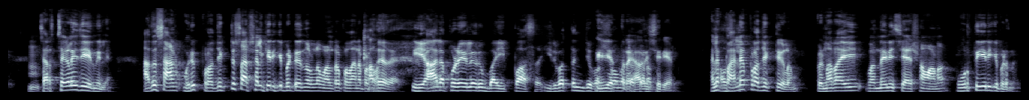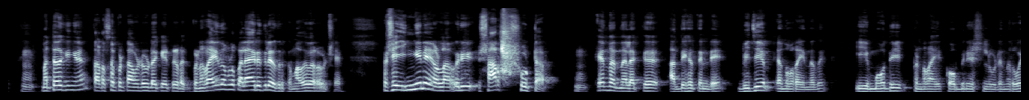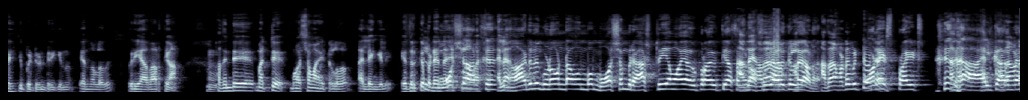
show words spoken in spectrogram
ചർച്ചകളെ ചെയ്യുന്നില്ല. അത് സാ ഒരു പ്രൊജക്റ്റ് സാക്ഷാത്കരിക്കപ്പെട്ടു എന്നുള്ള വളരെ പ്രധാനപ്പെട്ട അതെ അതെ. ഈ ആലപ്പുഴയിലെ ഒരു ബൈപ്പാസ് ഇരുപത്തഞ്ച് വർഷം അത്. ശരിയാണ്. അല്ല പല പ്രൊജക്റ്റുകളും പിണറായി വന്നതിന് ശേഷമാണ് പൂർത്തീകരിക്കപ്പെടുന്നത്. മറ്റതൊക്കെ ഇങ്ങനെ തടസ്സപ്പെട്ട് അവിടെ ഇവിടെ ഒക്കെ ആയിട്ട് കിടക്കും. പിണറായി നമ്മൾ പല കാര്യത്തിലും എതിർക്കും. അത് വേറെ വിഷയം. പക്ഷേ ഇങ്ങനെയുള്ള ഒരു ഷാർപ്പ് ഷൂട്ടർ. എന്ന നിലയ്ക്ക് അദ്ദേഹത്തിന്റെ വിജയം എന്ന് പറയുന്നത് ഈ മോദി പിണറായി കോമ്പിനേഷനിലൂടെ നിർവഹിക്കപ്പെട്ടുകൊണ്ടിരിക്കുന്നു എന്നുള്ളത് ഒരു യാഥാർത്ഥ്യമാണ്. ഉം. അതിന്റെ മറ്റ് മോശമായിട്ടുള്ളതോ അല്ലെങ്കിൽ എതിർക്കപ്പെടേണ്ട നാടിന് ഗുണമുണ്ടാവുമ്പോൾ മോശം രാഷ്ട്രീയമായ അഭിപ്രായ വ്യത്യാസങ്ങൾ അതവിടെ വിട്ടു അയൽക്കാരുടെ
